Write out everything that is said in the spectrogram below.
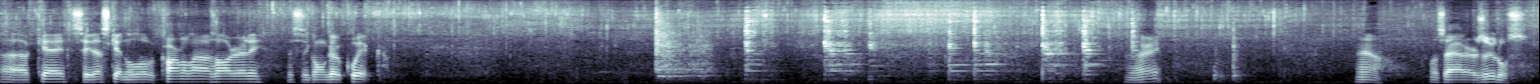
Uh, okay, see that's getting a little caramelized already. This is to go quick. All right. Now, let's add our zoodles.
